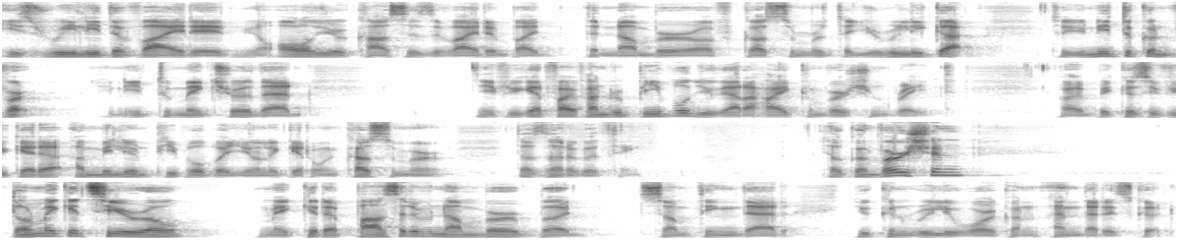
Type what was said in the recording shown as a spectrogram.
is really divided you know all of your costs is divided by the number of customers that you really got so you need to convert you need to make sure that if you get 500 people, you got a high conversion rate, right? Because if you get a, a million people but you only get one customer, that's not a good thing. So conversion, don't make it zero, make it a positive number, but something that you can really work on and that is good.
